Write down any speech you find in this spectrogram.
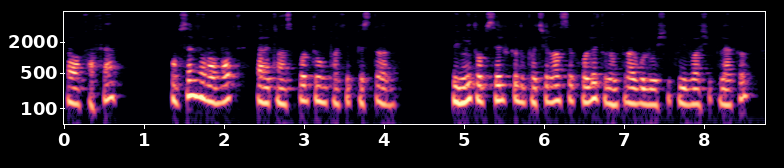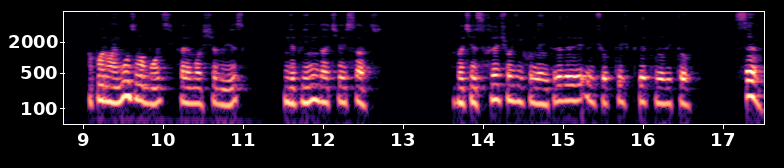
la o cafea, observi un robot care transportă un pachet pe stradă. Uimit observi că după ce lasă coletul în pragul ușii cuiva și pleacă, apar mai mulți roboți care mărșăluiesc, îndeplinind aceeași sarcină. După ce îți freci ochii cu neîncredere, își șoptești prietenului tău. Sam,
